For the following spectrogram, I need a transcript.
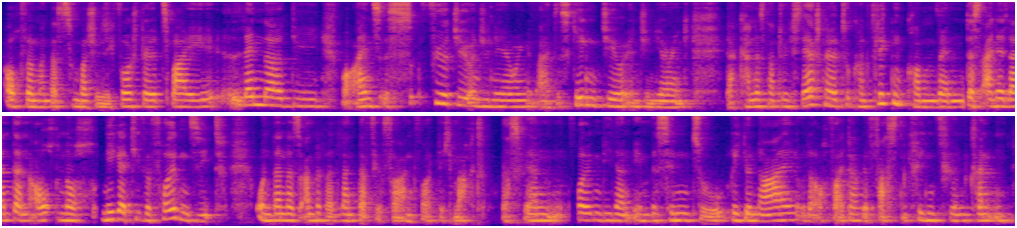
Auch wenn man das zum Beispiel sich vorstellt, zwei Länder, die, eins ist für Geoengineering und eins ist gegen Geoengineering, da kann es natürlich sehr schnell zu Konflikten kommen, wenn das eine Land dann auch noch negative Folgen sieht und dann das andere Land dafür verantwortlich macht. Das wären Folgen, die dann eben bis hin zu regionalen oder auch weiter gefassten Kriegen führen könnten,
